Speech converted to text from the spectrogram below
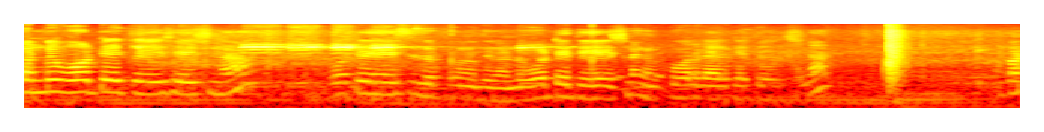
ఇంకోండి ఓటు అయితే వేసేసిన ఓటు వేసి చెప్పుకున్నది కండి ఓటు అయితే వేసిన ఇంకా కూరగాయలకి అయితే వచ్చిన అబ్బా.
